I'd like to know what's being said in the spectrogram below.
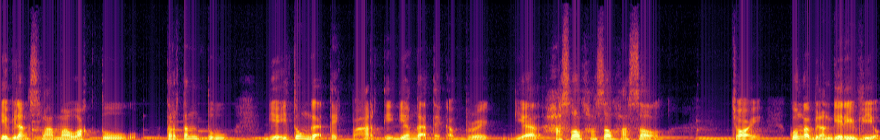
Dia bilang selama waktu tertentu dia itu nggak take party, dia nggak take a break, dia hustle hustle hustle. Coy, gua nggak bilang Gary V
